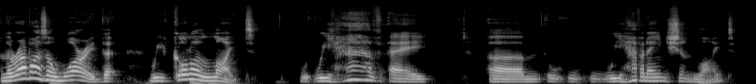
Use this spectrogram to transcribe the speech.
And the rabbis are worried that we've got a light. We have a um, we have an ancient light,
